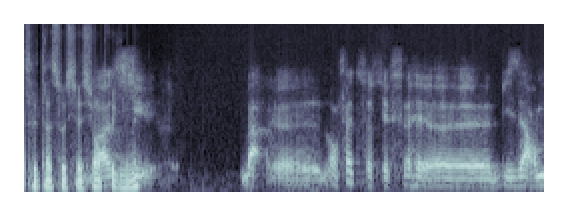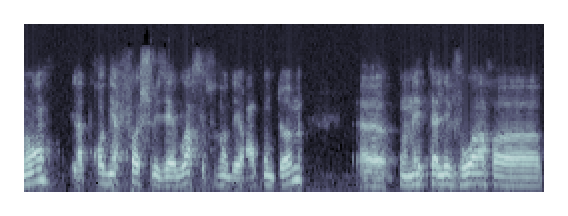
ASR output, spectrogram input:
cette association bah, entre guillemets? Bah, euh, en fait, ça s'est fait euh, bizarrement. La première fois que je suis allé voir, c'est souvent des rencontres d'hommes. Euh, on est allé voir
